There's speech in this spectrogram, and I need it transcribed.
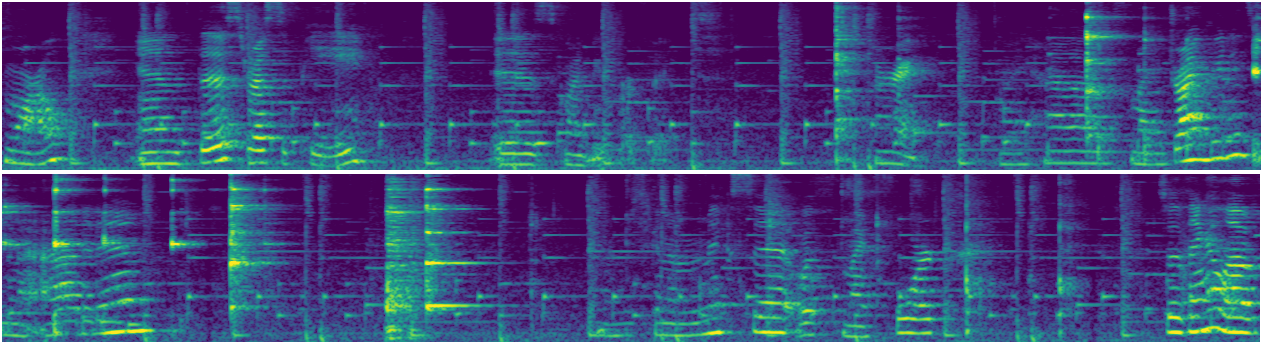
tomorrow and this recipe is going to be perfect. All right, I have my dry ingredients, fork. So the thing I love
